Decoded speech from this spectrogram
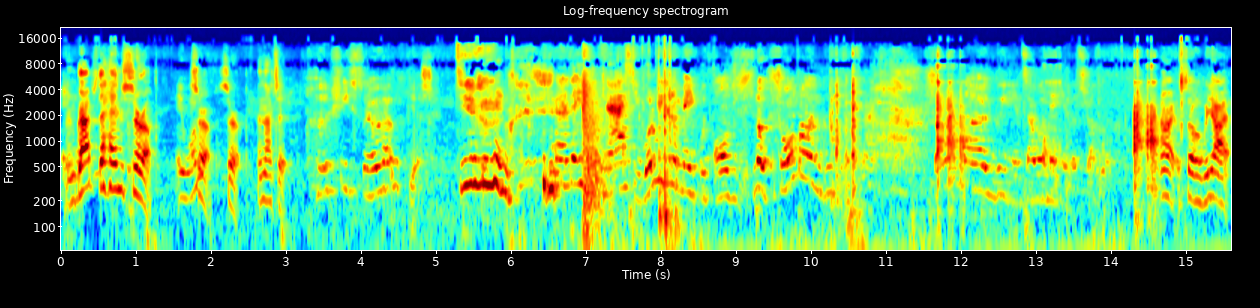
and grabs the hen syrup. A? Syrup, syrup, and that's it. Hershey syrup. Yes. Dude, that tastes nasty. What are we gonna make with all these? No, show them our ingredients now. Show them the ingredients that we're making this stuff. All right, so we got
